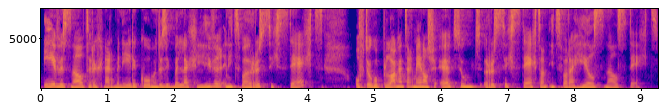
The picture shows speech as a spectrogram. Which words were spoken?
even snel terug naar beneden komen. Dus ik beleg liever in iets wat rustig stijgt. Of toch op lange termijn, als je uitzoomt, rustig stijgt dan iets wat dat heel snel stijgt.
